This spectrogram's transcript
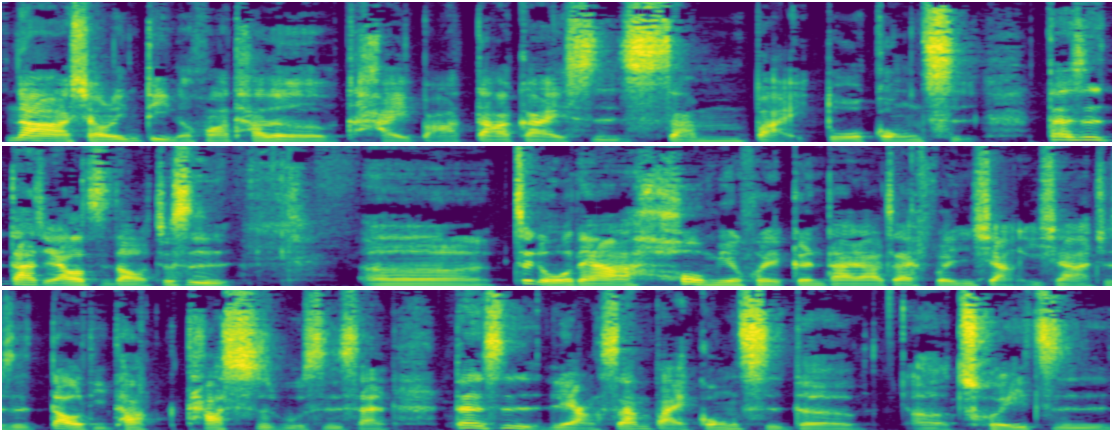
那小林顶的话，它的海拔大概是三百多公尺，但是大家要知道，就是呃，这个我等下后面会跟大家再分享一下，就是到底它它是不是山。但是两三百公尺的呃垂直，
